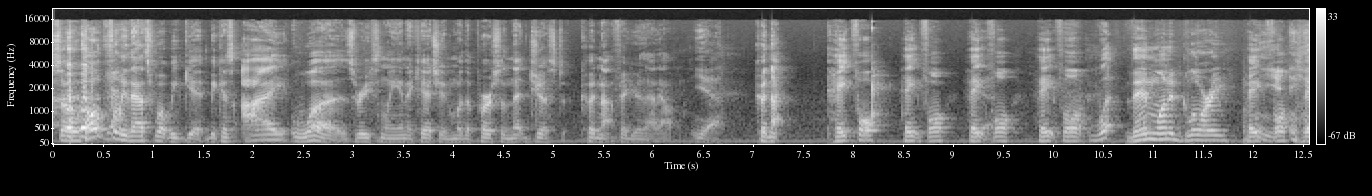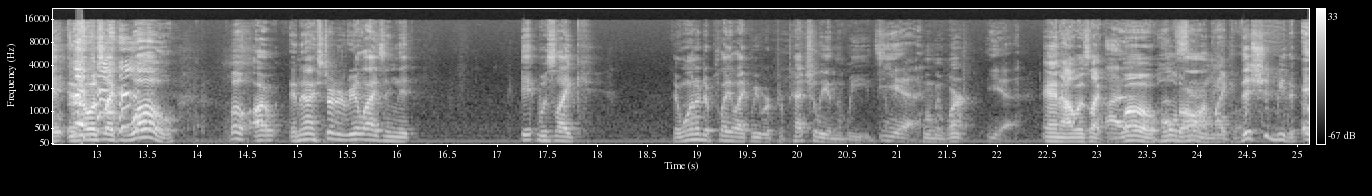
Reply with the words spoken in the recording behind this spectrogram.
So hopefully that's what we get because I was recently in a kitchen with a person that just could not figure that out. Yeah. Could not. Hateful, hateful, hateful, hateful. What- Then wanted glory, hateful, Yeah. hate, and I was like, whoa, whoa. Are, and then I started realizing that it was like They wanted to play like we were perpetually in the weeds. Yeah. When we weren't. Yeah. And I was like, whoa, I've hold seen on. Like, this should be the It's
